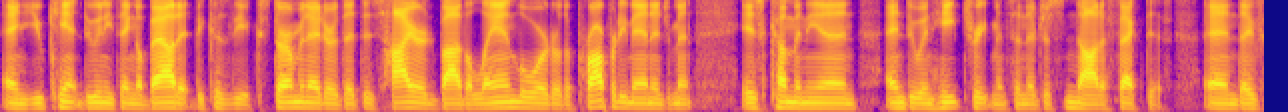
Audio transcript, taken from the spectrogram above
and you can't do anything about it because the exterminator that is hired by the landlord or the property management is coming in and doing heat treatments and they're just not effective and they've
